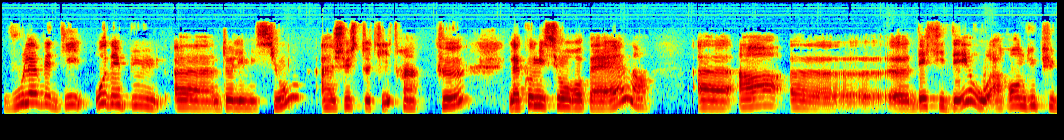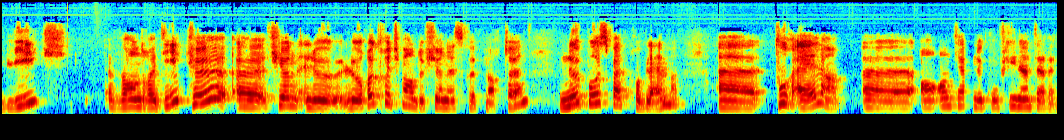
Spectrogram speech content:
Vous l'avez dit au début euh, de l'émission, à juste titre, que la Commission européenne euh, a euh, décidé ou a rendu public vendredi que le, le, recrutement de Fiona Scott Morton ne pose pas de problème pour elle en, en termes de conflit d'intérêts.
